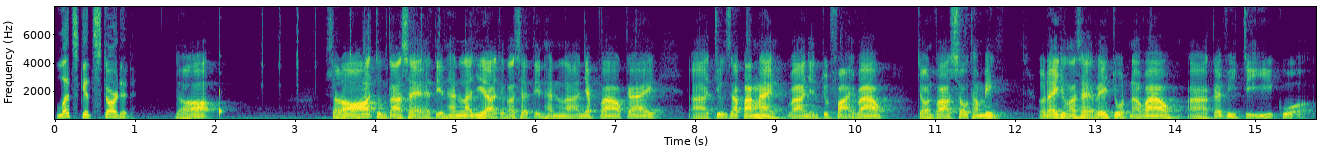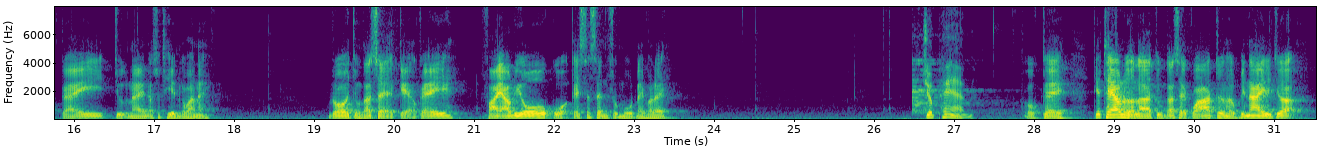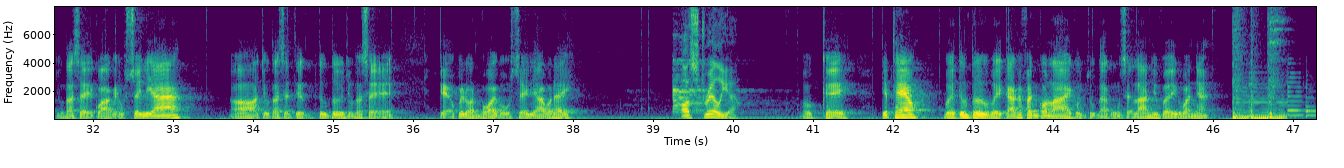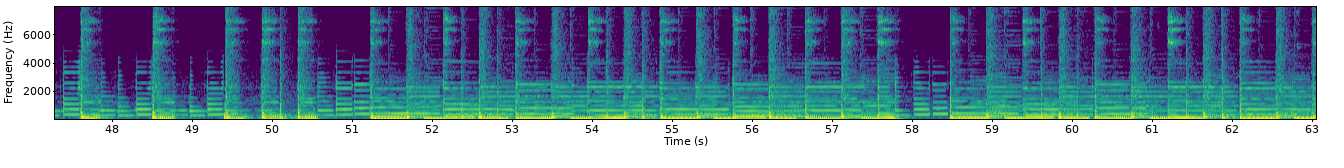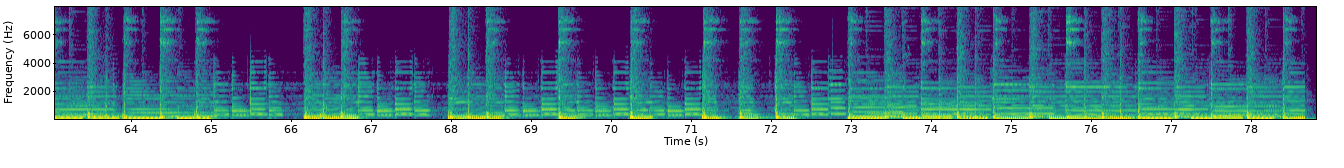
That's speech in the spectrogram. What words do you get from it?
Let's get started. Đó. Sau đó chúng ta sẽ tiến hành là gì ạ? À? Chúng ta sẽ tiến hành là nhấp vào cái à, chữ Japan này và nhấn chuột phải vào, chọn vào Show Timing. Ở đây chúng ta sẽ rê chuột nào vào à, cái vị trí của cái chữ này nó xuất hiện các bạn này. Rồi chúng ta sẽ kéo cái file audio của cái section số 1 này vào đây. Japan. Ok. Tiếp theo nữa là chúng ta sẽ qua trường hợp bên này được chưa? Chúng ta sẽ qua cái Australia. Đó, chúng ta sẽ tương tự chúng ta sẽ kéo cái đoạn voice của Australia vào đây. Australia. Ok. Tiếp theo, với tương tự với các cái phân còn lại của chúng ta cũng sẽ làm như vậy các bạn nhé.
